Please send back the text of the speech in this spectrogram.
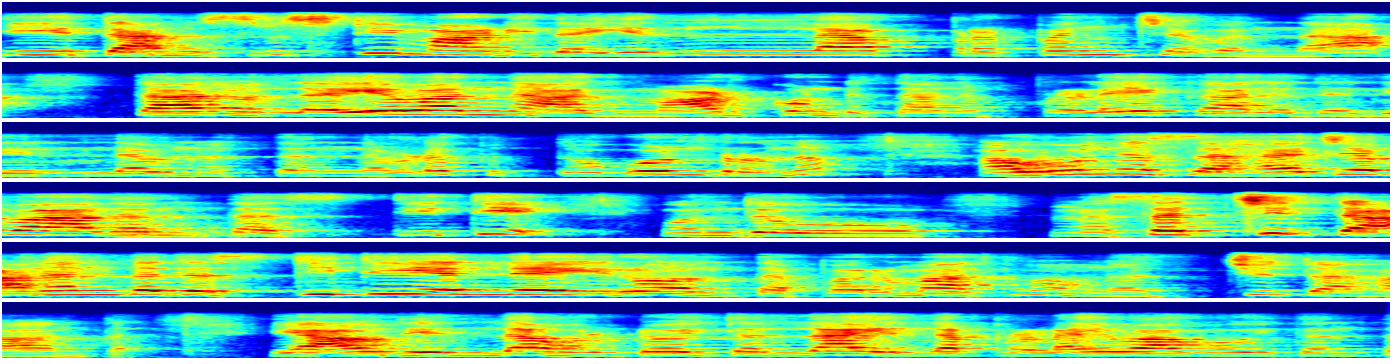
ಈ ತಾನು ಸೃಷ್ಟಿ ಮಾಡಿದ ಎಲ್ಲ ಪ್ರಪಂಚವನ್ನ ತಾನು ಲಯವನ್ನಾಗಿ ಮಾಡಿಕೊಂಡು ತಾನು ಪ್ರಳಯ ಕಾಲದಲ್ಲಿ ಎಲ್ಲವನ್ನು ತನ್ನ ಒಳಕ್ಕೆ ತಗೊಂಡ್ರು ಅವನ ಸಹಜವಾದಂಥ ಸ್ಥಿತಿ, ಒಂದು ಸಚ್ಚಿತ್ ಆನಂದದ ಸ್ಥಿತಿಯಲ್ಲೇ ಇರೋ ಅಂತ ಪರಮಾತ್ಮ ಅವನು ಅಚ್ಚುತಃ ಅಂತ. ಯಾವುದೆಲ್ಲ ಹೊರಟೋಯ್ತಲ್ಲ, ಎಲ್ಲ ಪ್ರಳಯವಾಗಿ ಹೋಯ್ತಂತ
